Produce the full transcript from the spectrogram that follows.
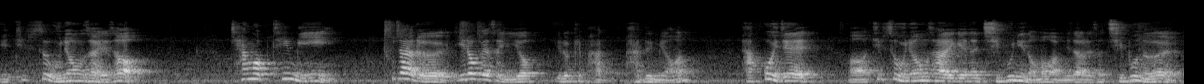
이 팁스 운영사에서 창업팀이 투자를 1억에서 2억 이렇게 받, 받으면 받고 이제 어, 팁스 운영사에게는 지분이 넘어갑니다. 그래서 지분을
